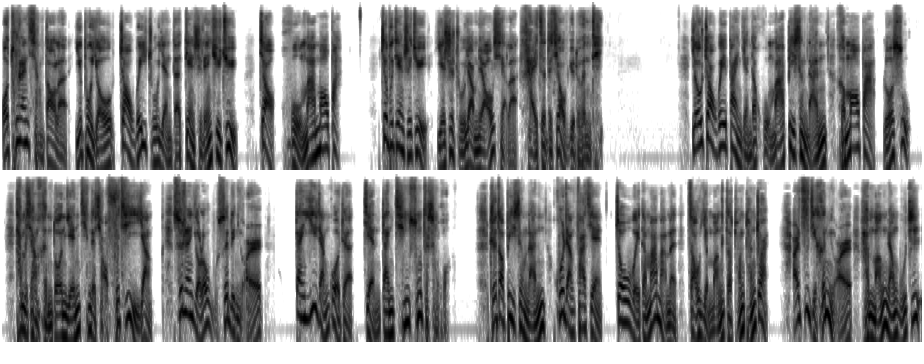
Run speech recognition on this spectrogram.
我突然想到了一部由赵薇主演的电视连续剧，叫《虎妈猫爸》。这部电视剧也是主要描写了孩子的教育的问题。由赵薇扮演的虎妈毕胜男和猫爸罗素，他们像很多年轻的小夫妻一样，虽然有了五岁的女儿，但依然过着简单轻松的生活。直到毕胜男忽然发现，周围的妈妈们早已忙得团团转，而自己和女儿还茫然无知。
